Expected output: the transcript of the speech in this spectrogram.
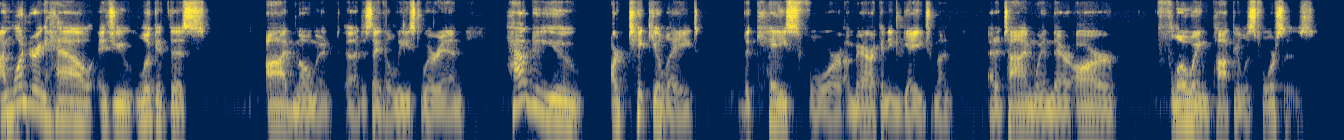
I'm wondering how, as you look at this odd moment, uh, to say the least, we're in, how do you articulate the case for American engagement at a time when there are flowing populist forces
